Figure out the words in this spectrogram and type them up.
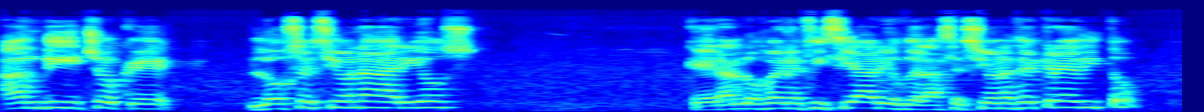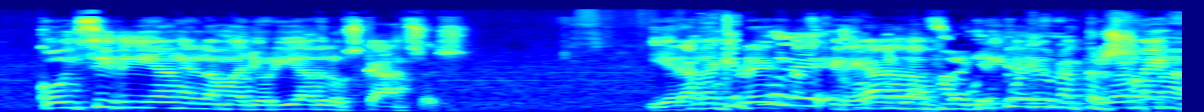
han dicho que los sesionarios que eran los beneficiarios de las sesiones de crédito, coincidían en la mayoría de los casos. Y eran ¿Para qué empresas puede- creadas para qué puede una persona-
